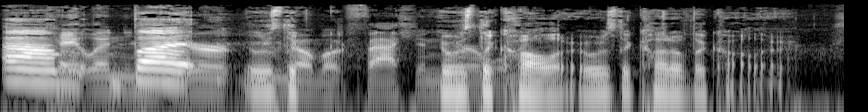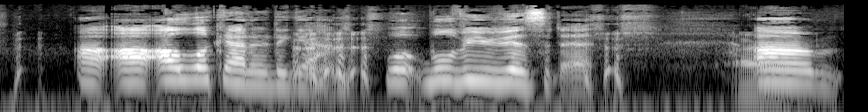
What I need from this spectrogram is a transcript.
um, Caitlin, but you're, It was you the- know about fashion. It was the woman. collar. It was the cut of the collar. uh, I'll, I'll look at it again. we'll we'll revisit it. All right. Um,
